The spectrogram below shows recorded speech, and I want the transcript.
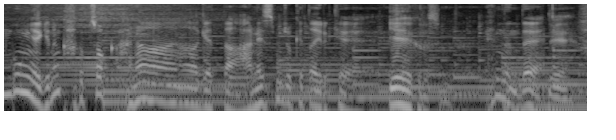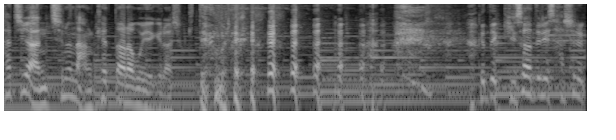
천공 얘기는 가급적 안 하겠다, 안 했으면 좋겠다 이렇게 예, 그렇습니다. 했는데 예. 하지 않지는 않겠다라고 얘기를 하셨기 때문에. 근데 기사들이 사실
